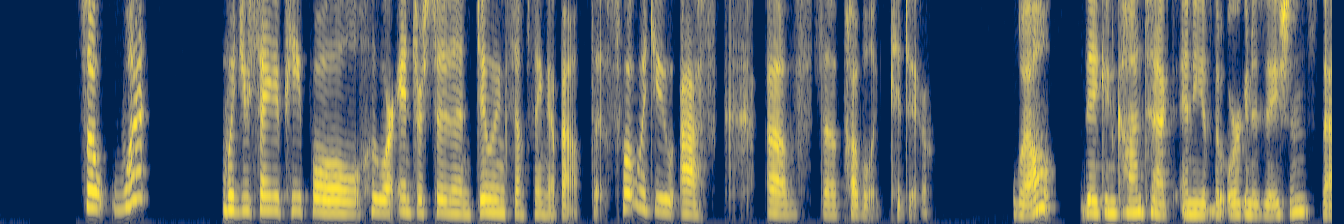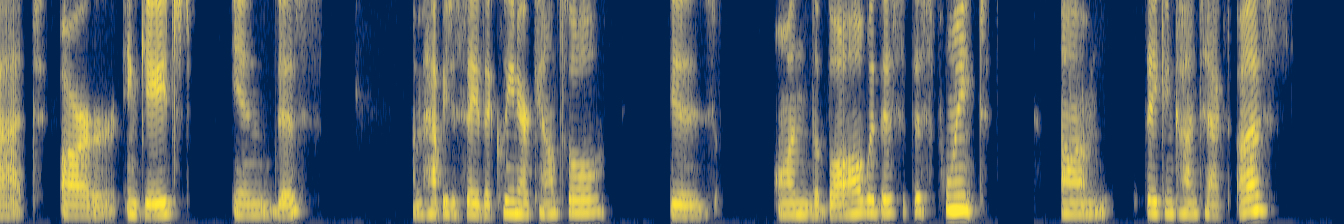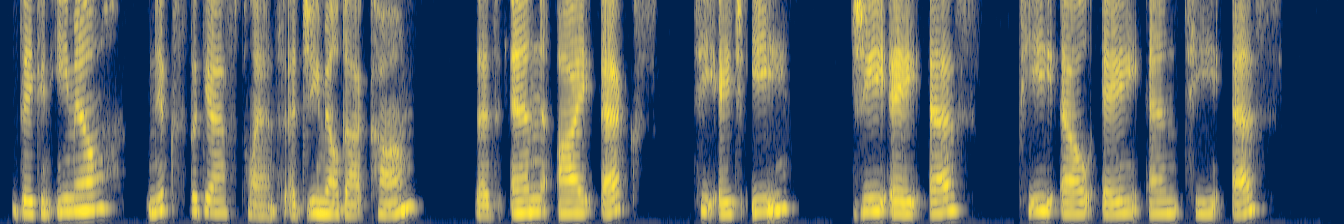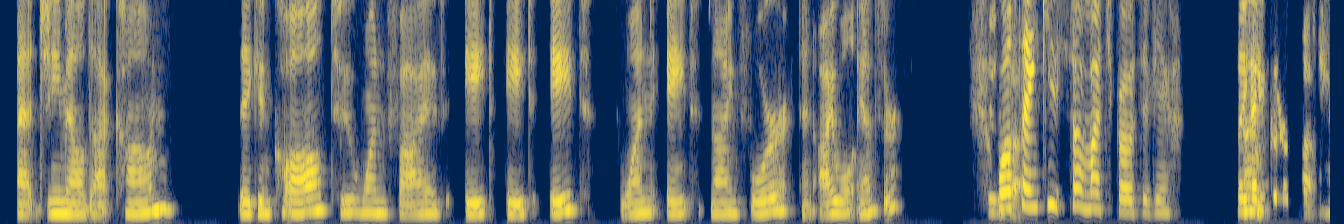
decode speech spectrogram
so what would you say to people who are interested in doing something about this? What would you ask of the public to do? Well, they can contact any of the organizations that are engaged in this. I'm happy to say that Clean Air Council is on the ball with this at this point. Um, they can contact us. They can email nix the gas plants at gmail.com that's N I X T H E G A S P L A N T S at gmail.com. They can call 215 888 1894 and I will answer. Well, thank you so much, both of you. Thank you very much.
